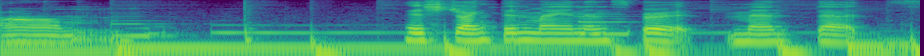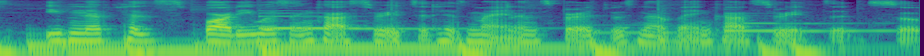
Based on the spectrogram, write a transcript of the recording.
um, his strength in mind and spirit meant that even if his body was incarcerated, his mind and spirit was never incarcerated. So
